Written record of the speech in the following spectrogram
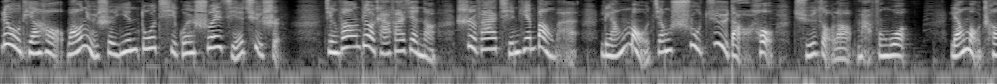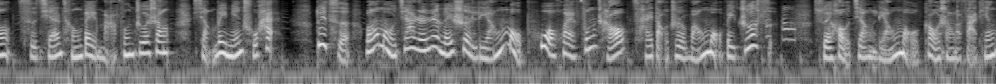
六天后，王女士因多器官衰竭去世。警方调查发现呢，事发前天傍晚，梁某将树锯倒后取走了马蜂窝。梁某称，此前曾被马蜂蛰伤，想为民除害。对此，王某家人认为是梁某破坏蜂巢，才导致王某被蛰死。随后将梁某告上了法庭，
